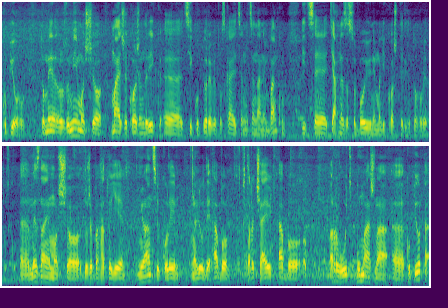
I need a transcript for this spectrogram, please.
купюру, то ми розуміємо, що майже кожен рік е, ці купюри випускаються Національним банком, і це тягне за собою немалі кошти для того випуску. Е, Ми знаємо, що дуже багато є нюансів, коли люди або втрачають, або рвуть. Бумажна купюра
